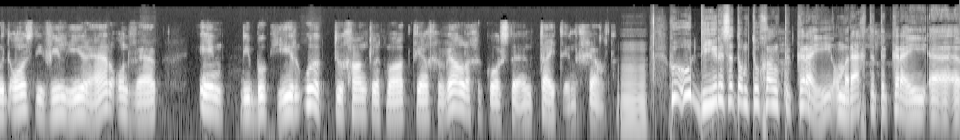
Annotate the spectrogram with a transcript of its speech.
moet ons die wiel hier herontwerp en die boek hier ook toeganklik maak teen geweldige koste in tyd en geld. Hmm. Hoe hoe duur is dit om toegang te kry om regte te kry uh,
